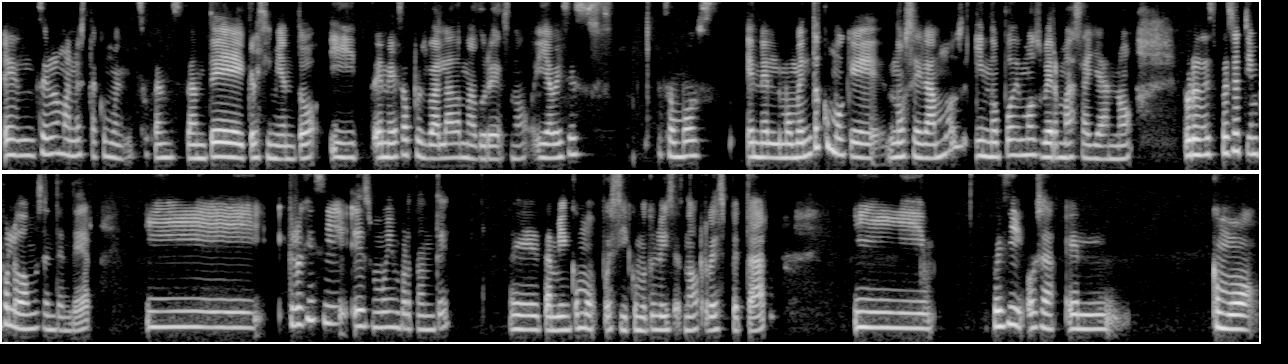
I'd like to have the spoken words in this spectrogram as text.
el ser humano está como en su constante crecimiento y en eso pues va la madurez, ¿no? Y a veces somos en el momento como que nos cegamos y no podemos ver más allá, ¿no? Pero después de tiempo lo vamos a entender y creo que sí es muy importante eh, también como, pues sí, como tú le dices, ¿no? Respetar y pues sí, o sea, el como,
